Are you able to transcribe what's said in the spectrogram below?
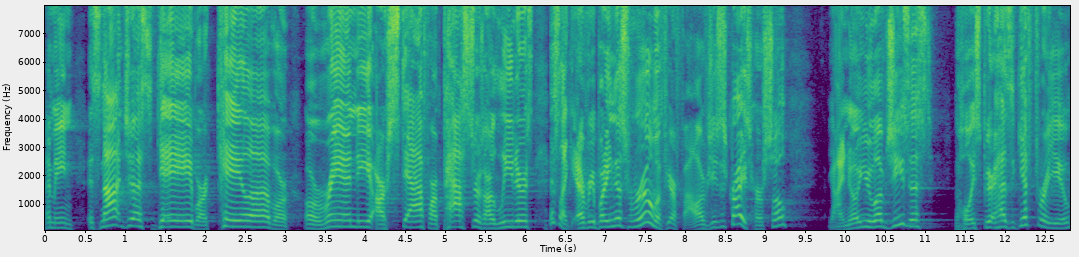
I mean, it's not just Gabe or Caleb or, or Randy, our staff, our pastors, our leaders. It's like everybody in this room, if you're a follower of Jesus Christ. Herschel, I know you love Jesus. The Holy Spirit has a gift for you,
